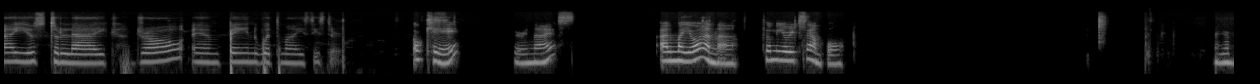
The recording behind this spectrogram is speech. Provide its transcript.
I used to like draw and paint with my sister. okay, very nice. Alma Joana, tell me your example. Okay.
